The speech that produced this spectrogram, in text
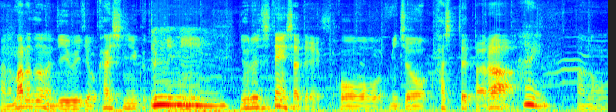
あのマラドーナの DVD を返しに行く時に、夜自転車でこう道を走ってたら、はい。あの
